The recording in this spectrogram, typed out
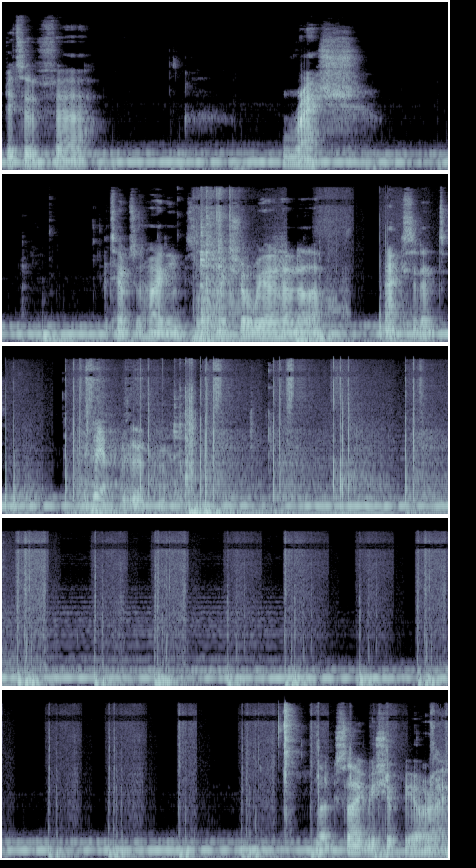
bits of uh, rash attempts at hiding. So let's make sure we don't have another accident. Looks like we should be alright.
